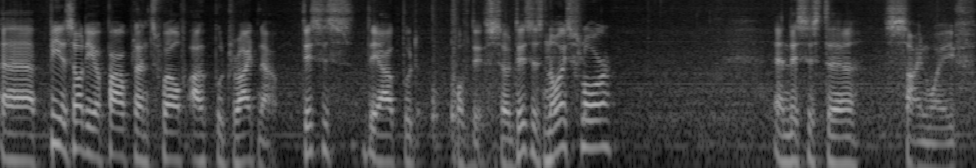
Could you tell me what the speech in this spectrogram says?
uh, PS Audio Power Plant 12 output right now. This is the output of this. So this is noise floor, and this is the sine wave.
